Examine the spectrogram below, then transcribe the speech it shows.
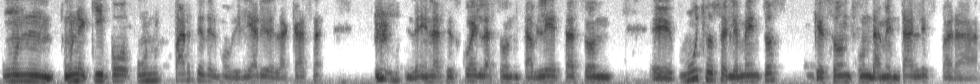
un, un equipo, un parte del mobiliario de la casa. en las escuelas son tabletas, son eh, muchos elementos que son fundamentales para,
